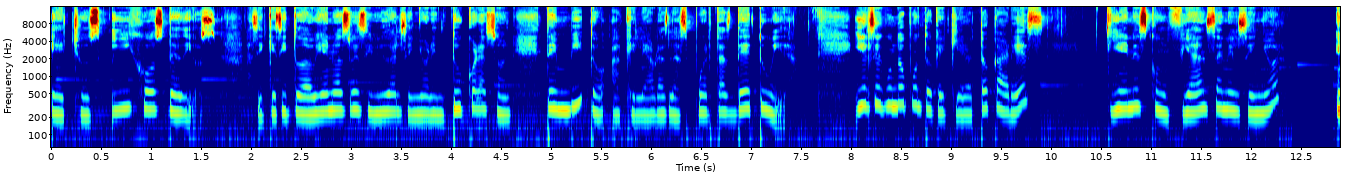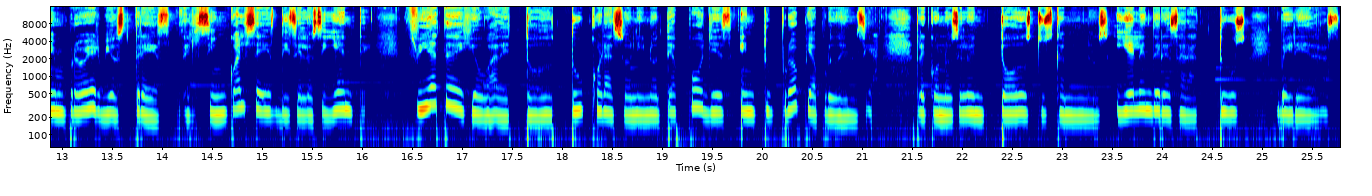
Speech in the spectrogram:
hechos hijos de Dios. Así que si todavía no has recibido al Señor en tu corazón, te invito a que le abras las puertas de tu vida. Y el segundo punto que quiero tocar es, ¿tienes confianza en el Señor? En Proverbios 3, del 5 al 6 dice lo siguiente, fíate de Jehová de todo tu corazón y no te apoyes en tu propia prudencia, reconócelo en todos tus caminos y Él enderezará tus veredas.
